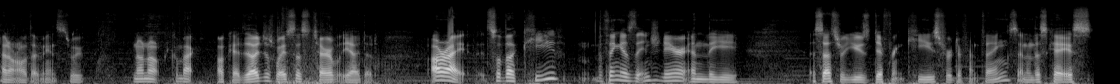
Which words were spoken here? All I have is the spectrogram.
I don't know what that means. Do we... No, no, come back. Okay, did I just waste this terribly? Yeah, I did. Alright, so the key, the thing is the engineer and the assessor use different keys for different things, and in this case,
